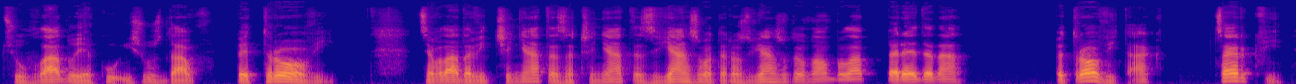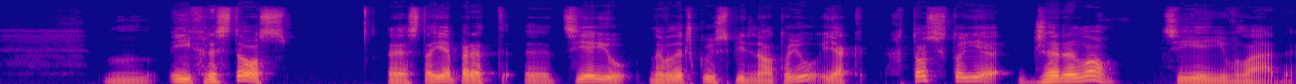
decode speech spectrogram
цю владу, яку Ісус дав Петрові. Ця влада відчиняти, зачиняти, зв'язувати, розв'язувати, вона була передана Петрові, так, церкві. І Христос е, стає перед е, цією невеличкою спільнотою, як хтось, хто є джерелом цієї влади.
